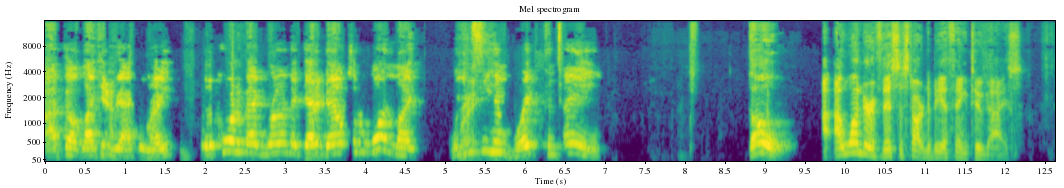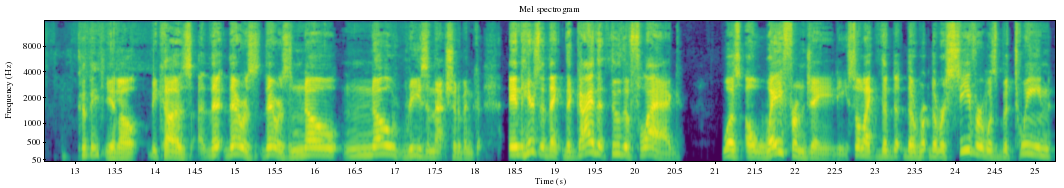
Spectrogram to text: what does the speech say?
I felt like he Yeah, reacted right. late to the quarterback run that got Right. it down to the one. Like when you see him break contain, go. I, I wonder if this is starting to be a thing too, guys. Could be. you know because there, there was there was no no reason that should have been and here's the thing the guy that threw the flag was away from jd so like the the the receiver was between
